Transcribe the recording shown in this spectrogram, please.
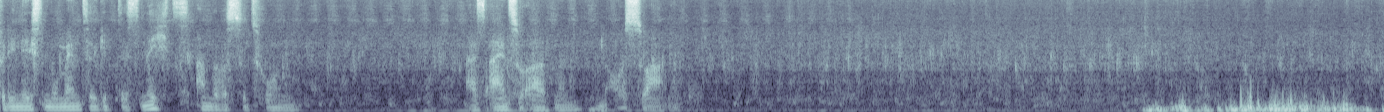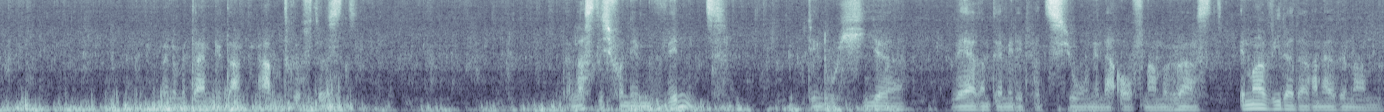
Für die nächsten Momente gibt es nichts anderes zu tun, als einzuatmen und auszuatmen. Wenn du mit deinen Gedanken abdriftest, dann lass dich von dem Wind, den du hier während der Meditation in der Aufnahme hörst, immer wieder daran erinnern,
